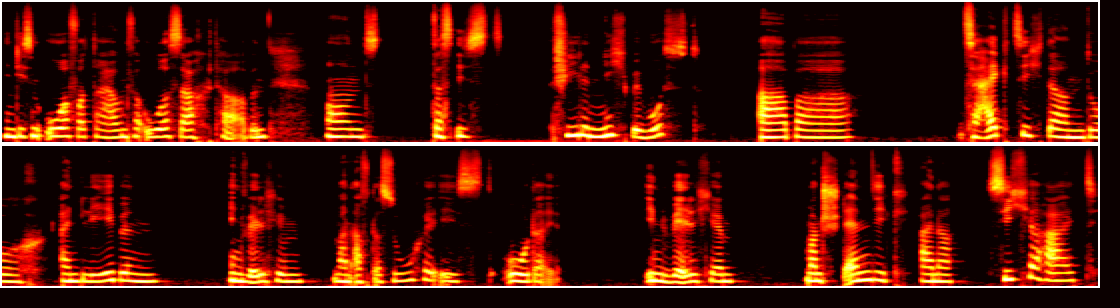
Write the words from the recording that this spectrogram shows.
in diesem Urvertrauen verursacht haben. Und das ist vielen nicht bewusst, aber zeigt sich dann durch ein Leben, in welchem man auf der Suche ist oder in welchem man ständig einer Sicherheit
